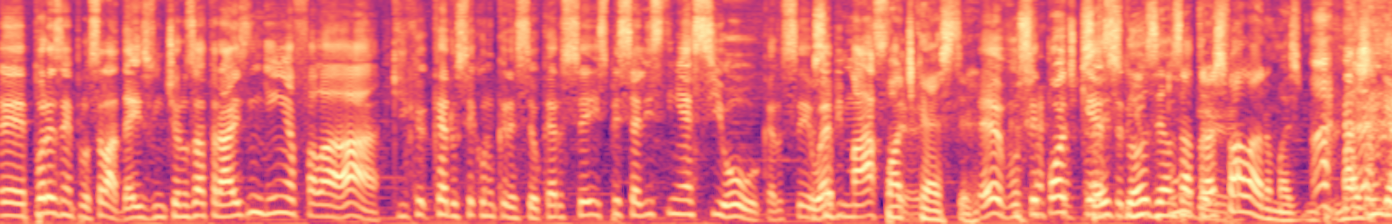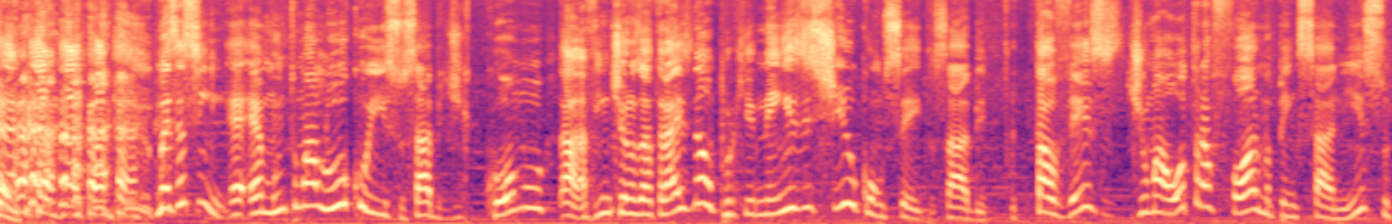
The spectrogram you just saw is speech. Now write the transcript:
É, por exemplo, sei lá, 10, 20 anos atrás, ninguém ia falar, ah, que eu quero ser quando crescer? Eu quero ser especialista em SEO, eu quero ser Você é webmaster. podcaster. É, você podcaster. Vocês 12 anos atrás falaram, mas mais ninguém. Mas assim, é, é muito maluco isso, sabe? De como. Ah, há 20 anos atrás, não, porque nem existia o conceito, sabe? Talvez de uma outra forma pensar nisso,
